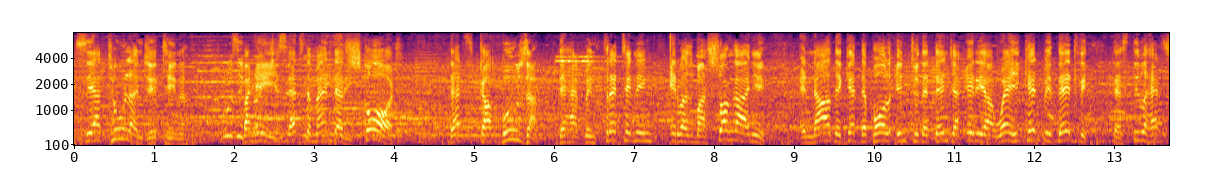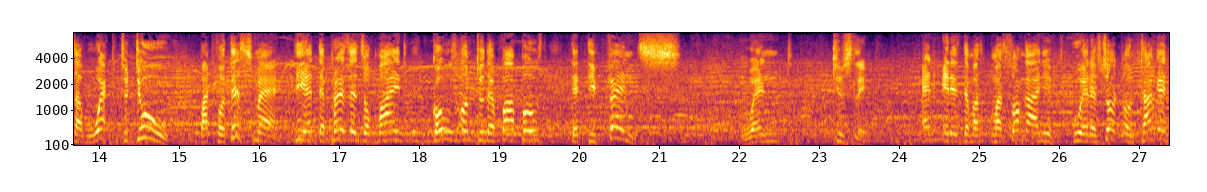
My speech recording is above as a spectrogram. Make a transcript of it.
Siyatula nje thina. But hey, that's the man that scored. That's Gabuza. They have been threatening. It was Maswanganyi. And now they get the ball into the danger area where he can be deadly. They still had some work to do. But for this man, he had the presence of mind, goes onto the far post. The defense went to sleep. And it is the Maswanganyi who had a shot on target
